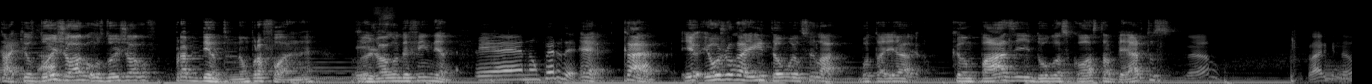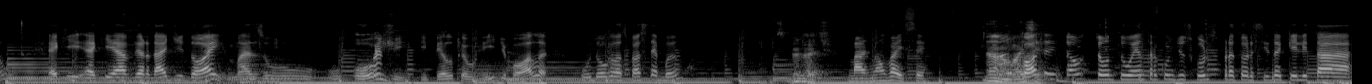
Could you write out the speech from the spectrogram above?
Tá, É, que os dois jogam, os dois jogam pra dentro, não pra fora, né? Os dois Isso. jogam defendendo. É não perder. É, cara, eu, eu jogaria então, eu sei lá, botaria Campaz e Douglas Costa abertos. Não, claro que não. É que, é que a verdade dói, mas o, o- hoje, e pelo que eu vi de bola, o Douglas Costa é banco. Isso é verdade. Mas não vai ser. Não, não vai Costa, ser. então, então tu entra com um discurso pra torcida que ele tá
